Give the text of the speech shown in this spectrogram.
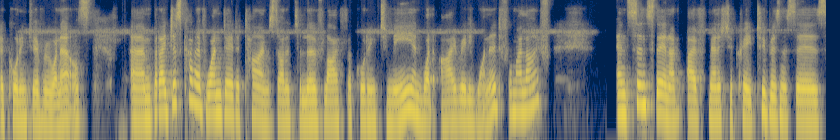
according to everyone else um, but I just kind of one day at a time started to live life according to me and what I really wanted for my life. And since then, I've, I've managed to create two businesses.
